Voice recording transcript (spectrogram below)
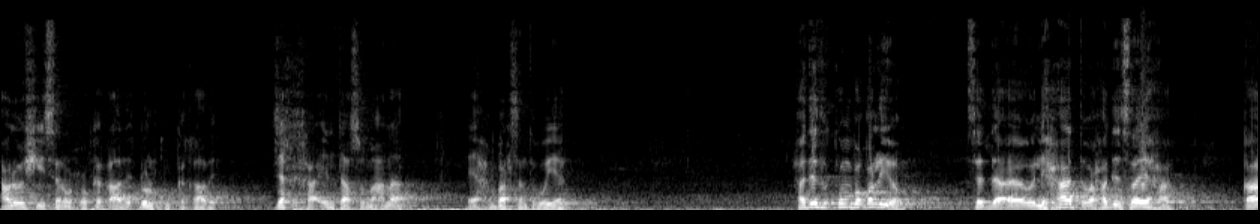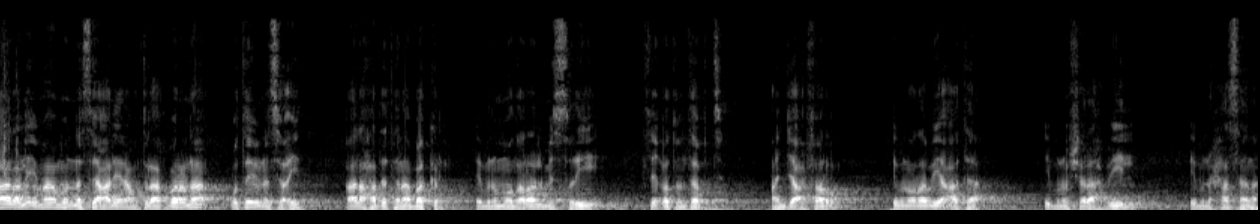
calooshiisana wuxuu ka qaaday dhulku ka qaaday. Jakha intaasu macnoah ay xambaarsanta weeyaan xadiidka kun boqol iyo lixaad waa xadiid صaxiixa qaala alimaamu النasي alيه raxmat lla akhbarana qutayb bn saciid qaala xadaثna bakr ibn mudr almisri iqaة habt can jacfar ibn rabicata ibn sharaxbiil ibn xasana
